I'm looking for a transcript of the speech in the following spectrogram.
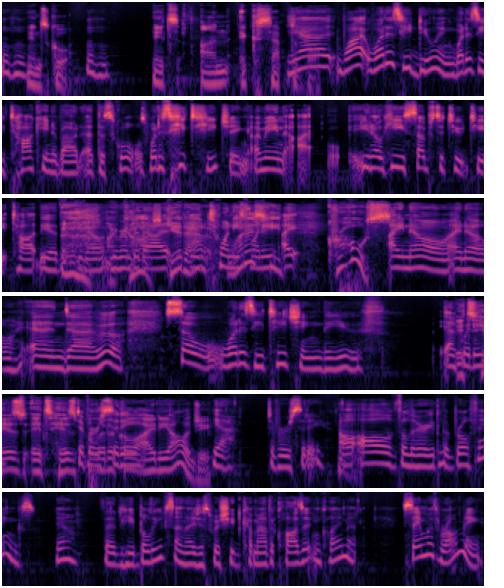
Mhm. in school. It's unacceptable. Yeah, why, what is he doing? What is he talking about at the schools? What is he teaching? I mean, I, you know, he substitute te- taught the other, you know, my remember gosh, that in 2020? what is he- I, gross. I know, I know. And uh, so, what is he teaching the youth? Equity, It's his it's his diversity. political ideology. Yeah, diversity. All, all of the very liberal things. Yeah, that he believes in. I just wish he'd come out of the closet and claim it. Same with Romney.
